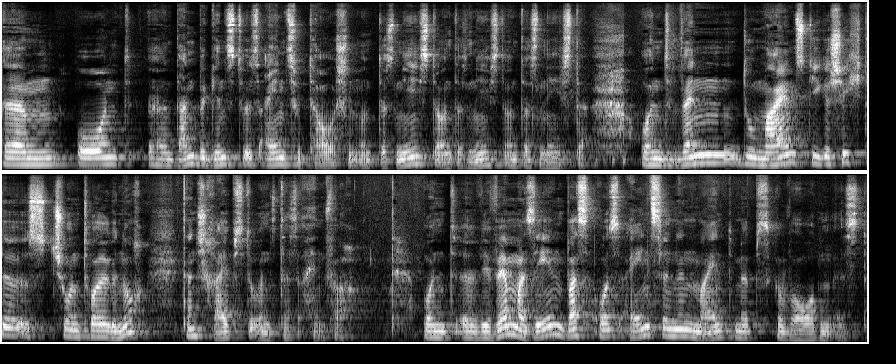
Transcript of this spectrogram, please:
ähm, und äh, dann beginnst du es einzutauschen und das nächste und das nächste und das nächste. Und wenn du meinst, die Geschichte ist schon toll genug, dann schreibst du uns das einfach. Und äh, wir werden mal sehen, was aus einzelnen Mindmaps geworden ist.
